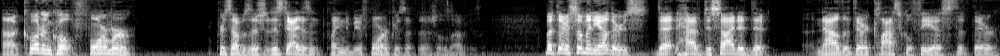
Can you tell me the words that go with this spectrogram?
uh, quote unquote former presuppositions. This guy doesn't claim to be a former presuppositionalist, obviously, but there are so many others that have decided that now that they're classical theists that they're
